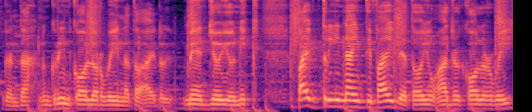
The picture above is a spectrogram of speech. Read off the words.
Ganda. No green colorway na to idol. Medyo unique. 5.395 ito yung other colorway.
